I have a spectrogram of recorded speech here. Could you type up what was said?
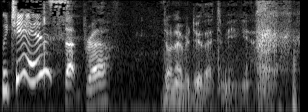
which is. That, bro? Don't ever do that to me again.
